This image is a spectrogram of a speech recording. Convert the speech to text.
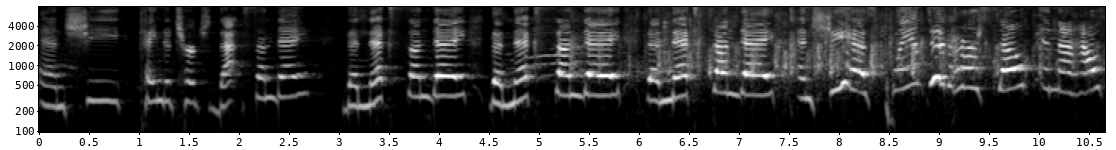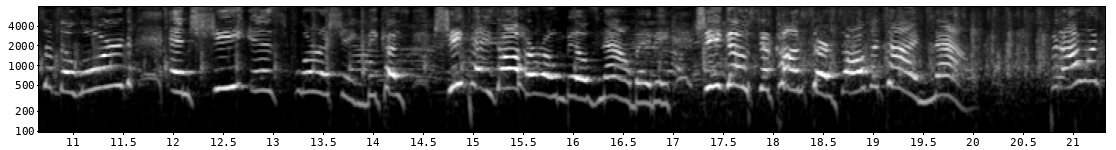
And she came to church that Sunday the next Sunday, the next Sunday, the next Sunday, and she has planted herself in the house of the Lord and she is flourishing because she pays all her own bills now, baby. She goes to concerts all the time now. But I want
